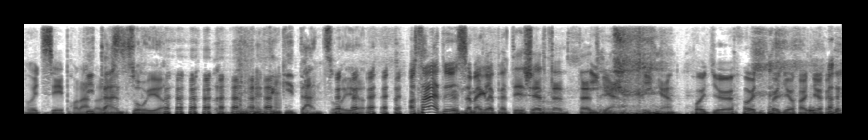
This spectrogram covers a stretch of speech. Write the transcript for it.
hogy szép halál. Kitáncolja. Kitáncolja. Aztán lehet, hogy össze meglepetés, érted? Tehát, Igen, igen. Hogy, hogy, hogy, hogy, hogy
